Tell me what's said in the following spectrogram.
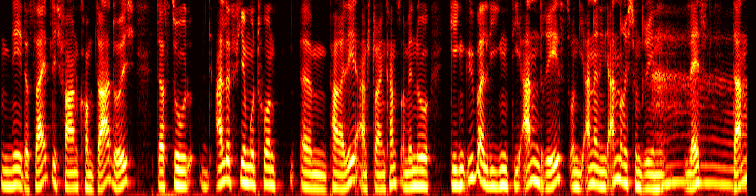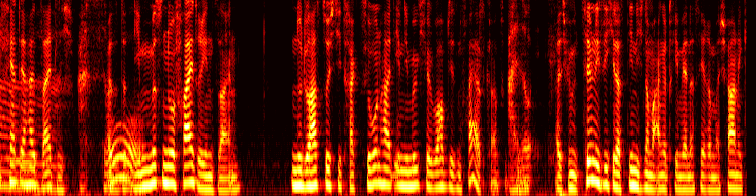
Nee, das seitlich fahren kommt dadurch, dass du alle vier Motoren ähm, parallel ansteuern kannst und wenn du gegenüberliegend die andrehst und die anderen in die andere Richtung drehen ah. lässt, dann fährt er halt seitlich. Ach so. Also die müssen nur freidrehend sein. Nur du hast durch die Traktion halt eben die Möglichkeit, überhaupt diesen Freiheitsgrad zu kriegen. Also also ich bin mir ziemlich sicher, dass die nicht nochmal angetrieben werden. Das wäre Mechanik.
